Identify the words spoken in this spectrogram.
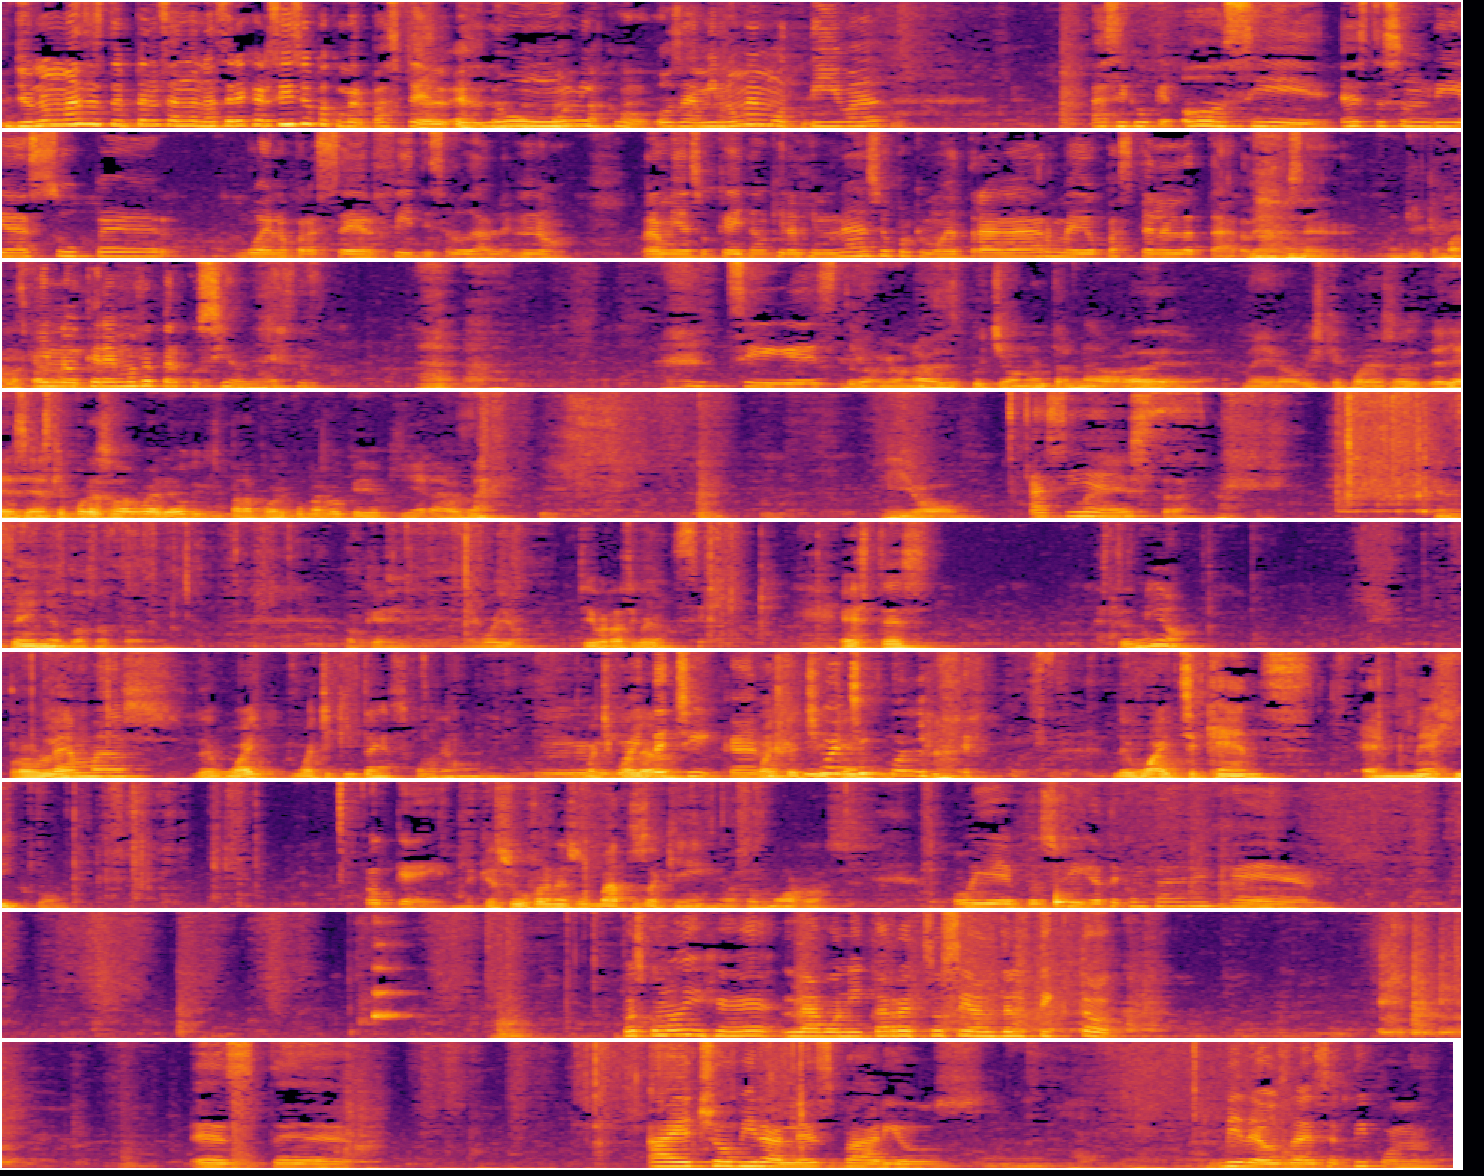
Yo nomás estoy pensando en hacer ejercicio para comer pastel. Es lo único. O sea, a mí no me motiva así como que, oh, sí, este es un día súper bueno para ser fit y saludable. No. Para mí es ok, tengo que ir al gimnasio porque me voy a tragar medio pastel en la tarde. O sea, Hay que quemar las y no queremos repercusiones. Sigue esto. Yo, yo una vez escuché a una entrenadora de, de aerobics, que por eso, ella decía, es que por eso hago para poder comer lo que yo quiera, o sea. Y yo, Así maestra, enséñanos a todos. Ok, ahí voy yo. Sí, ¿verdad? ¿Sigo yo? es. Sí. Este es, este es mío. Problemas de white, guachiquitens, ¿cómo se llama? Mm. White chicken. White chicken. De white chickens en México. ok. ¿De qué sufren esos vatos aquí, o esos morros? Oye, pues fíjate, compadre, que. Pues como dije, la bonita red social del TikTok. Este. Ha hecho virales varios videos de ese tipo, ¿no?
